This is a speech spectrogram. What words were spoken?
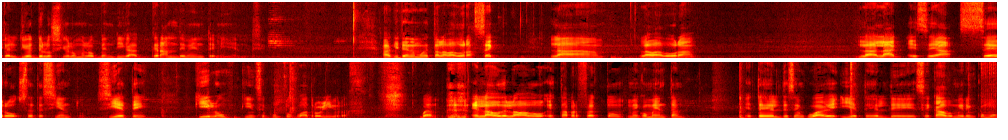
Que el Dios de los cielos me los bendiga grandemente, mi gente. Aquí tenemos esta lavadora SEC, la lavadora, la LAG SA 0700, 7 kilos, 15.4 libras. Bueno, el lado del lavado está perfecto, me comentan. Este es el desenjuague y este es el de secado. Miren cómo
